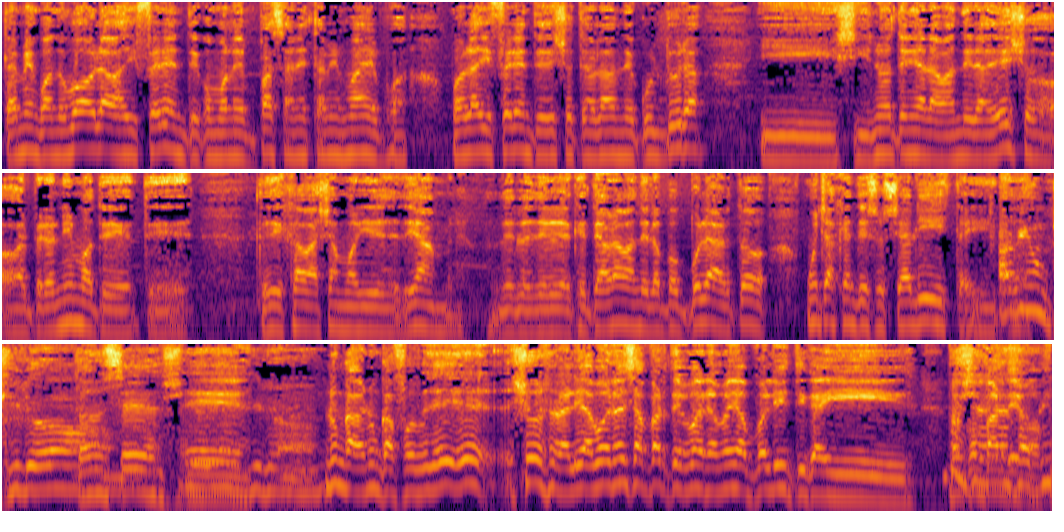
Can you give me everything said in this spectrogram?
también cuando vos hablabas diferente, como ne- pasa en esta misma época, vos hablabas diferente, de ellos te hablaban de cultura, y si no tenía la bandera de ellos, el peronismo te, te, te dejaba ya morir de, hambre, de, de que te hablaban de lo popular, todo, mucha gente socialista y. Había un kilo. Entonces, sí, eh, un nunca, nunca fue. eh, eh, yo en realidad, bueno, esa parte, bueno, media política y no a compartimos.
